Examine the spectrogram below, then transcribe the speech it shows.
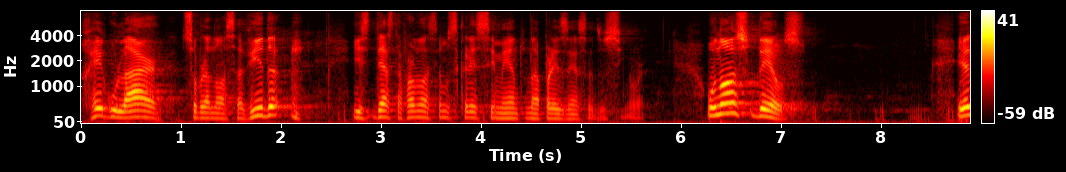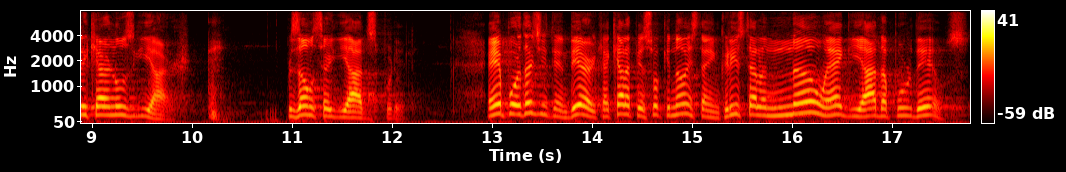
regular sobre a nossa vida. E desta forma nós temos crescimento na presença do Senhor. O nosso Deus, Ele quer nos guiar. Precisamos ser guiados por Ele. É importante entender que aquela pessoa que não está em Cristo, ela não é guiada por Deus.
